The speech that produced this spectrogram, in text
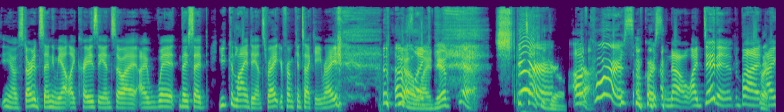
you know, started sending me out like crazy. And so I, I went, they said, you can line dance, right? You're from Kentucky, right? yeah, like, line dance. Yeah. Sure. Of yeah. course. Of course. no, I didn't, but right. I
